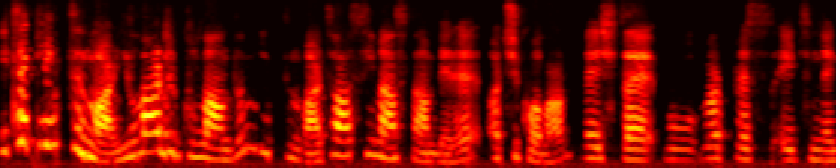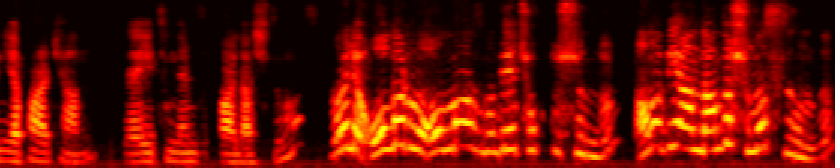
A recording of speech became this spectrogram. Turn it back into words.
Bir tek LinkedIn var. Yıllardır kullandığım LinkedIn var. Ta Siemens'ten beri açık olan ve işte bu WordPress eğitimlerini yaparken eğitimlerimizi paylaştığımız. Böyle olur mu olmaz mı diye çok düşündüm. Ama bir yandan da şuna sığındım.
